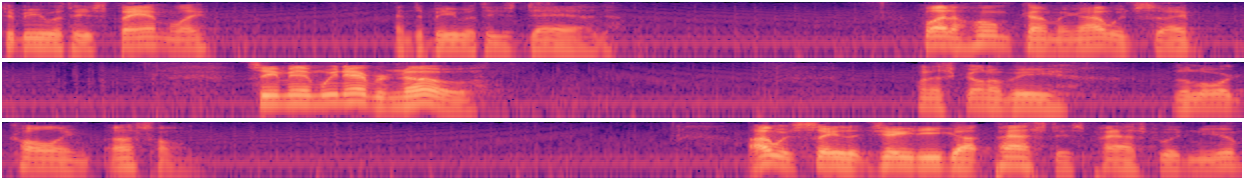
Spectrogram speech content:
to be with his family and to be with his dad. Quite a homecoming, I would say. See, men, we never know when it's going to be the Lord calling us home. I would say that J.D. got past his past, wouldn't you?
